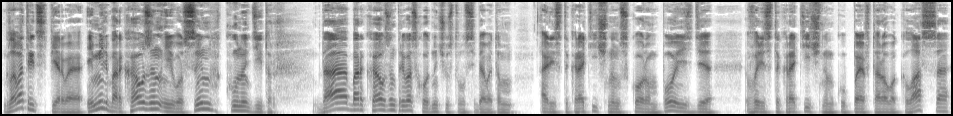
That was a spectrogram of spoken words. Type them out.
Глава 31. Эмиль Баркхаузен и его сын Куна Дитер. Да, Баркхаузен превосходно чувствовал себя в этом аристократичном скором поезде, в аристократичном купе второго класса,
